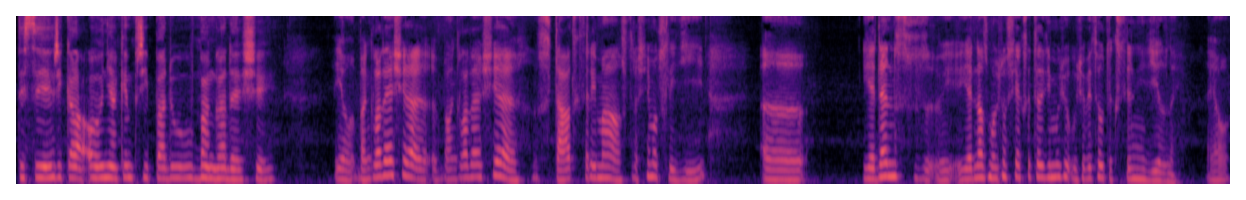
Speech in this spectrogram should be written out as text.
Ty jsi říkala o nějakém případu v Bangladeši. Jo, Bangladeš je, Bangladeš je stát, který má strašně moc lidí. Uh, jeden z, jedna z možností, jak se ty lidi můžou uživit, jsou textilní dílny. Jo.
